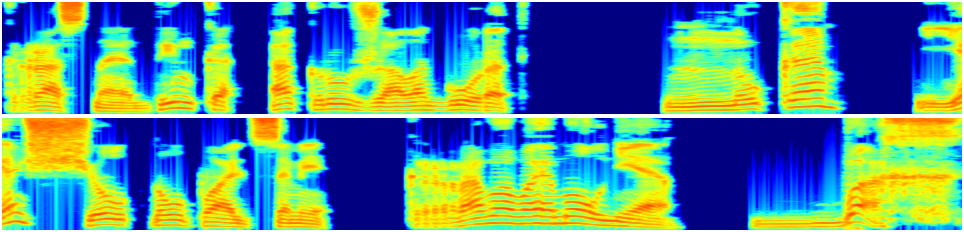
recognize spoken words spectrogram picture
Красная дымка окружала город. «Ну-ка!» Я щелкнул пальцами. «Кровавая молния!» Бах!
